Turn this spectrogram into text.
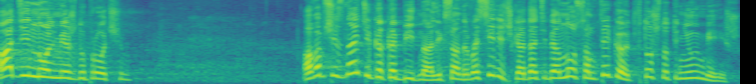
1-0, между прочим. А вообще знаете, как обидно, Александр Васильевич, когда тебя носом тыкают в то, что ты не умеешь?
